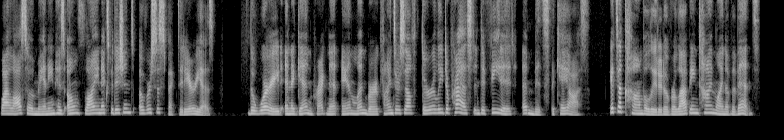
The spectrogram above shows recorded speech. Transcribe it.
while also manning his own flying expeditions over suspected areas. The worried and again pregnant Anne Lindbergh finds herself thoroughly depressed and defeated amidst the chaos. It's a convoluted, overlapping timeline of events,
